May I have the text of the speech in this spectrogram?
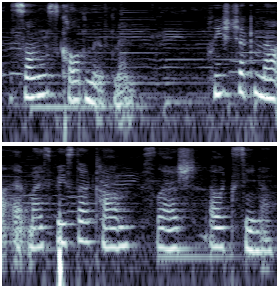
The song is called Movement. Please check him out at myspace.com slash alexino.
